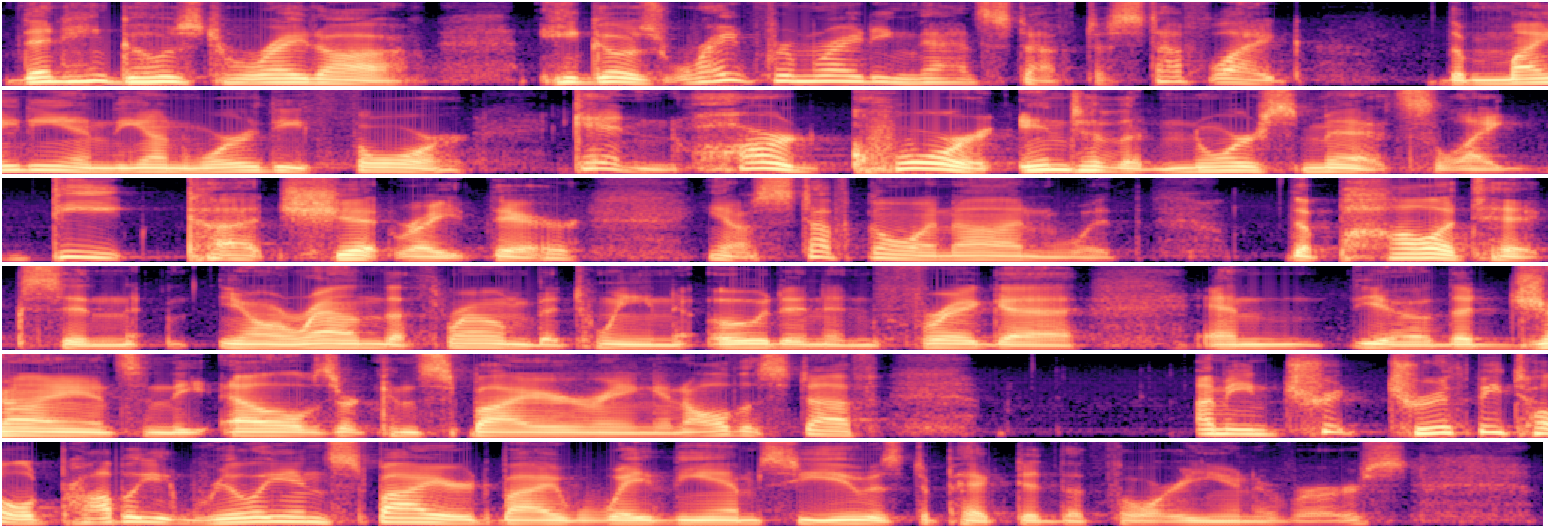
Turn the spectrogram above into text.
Then he goes to write off. He goes right from writing that stuff to stuff like The Mighty and the Unworthy Thor, getting hardcore into the Norse myths, like deep cut shit right there. You know, stuff going on with the politics and you know around the throne between Odin and Frigga and you know the giants and the elves are conspiring and all the stuff I mean, tr- truth be told, probably really inspired by the way the MCU has depicted the Thor universe,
